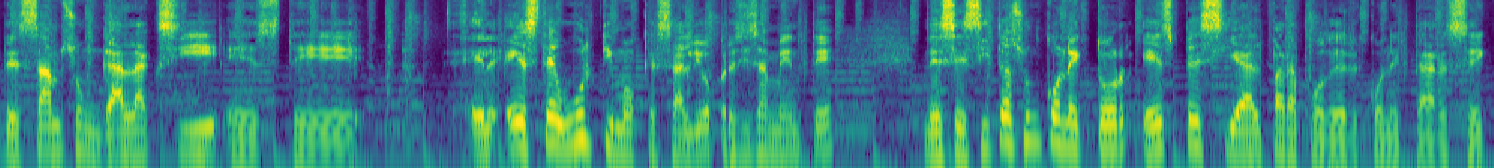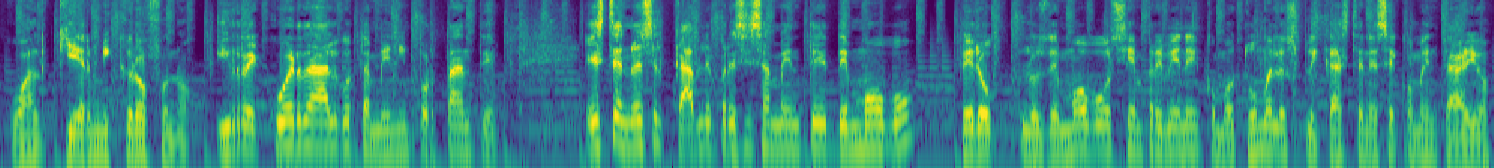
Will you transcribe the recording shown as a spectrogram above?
de Samsung Galaxy, este, este último que salió precisamente, necesitas un conector especial para poder conectarse cualquier micrófono. Y recuerda algo también importante, este no es el cable precisamente de Movo, pero los de Movo siempre vienen, como tú me lo explicaste en ese comentario,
